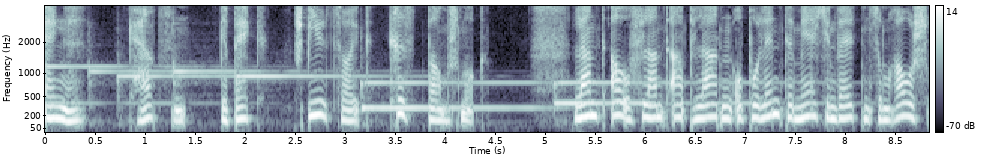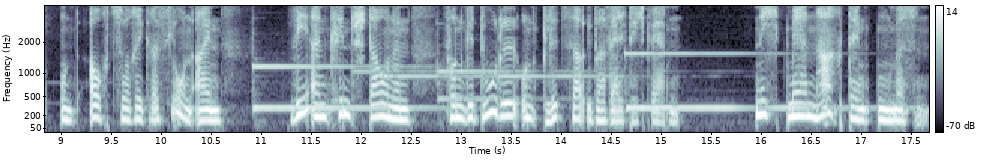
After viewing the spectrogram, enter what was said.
Engel, Kerzen, Gebäck, Spielzeug, Christbaumschmuck. Land auf, Land ab laden opulente Märchenwelten zum Rausch und auch zur Regression ein, wie ein Kind staunen, von Gedudel und Glitzer überwältigt werden. Nicht mehr nachdenken müssen.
